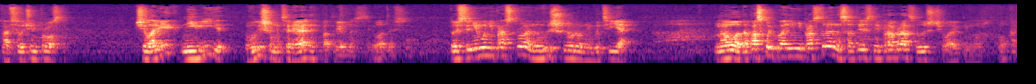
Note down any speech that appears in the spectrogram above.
А все очень просто. Человек не видит выше материальных потребностей. Вот и все. То есть у него не простроены высшие уровни бытия. Ну вот, а поскольку они не простроены, соответственно, и пробраться выше человек не может. Вот так.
